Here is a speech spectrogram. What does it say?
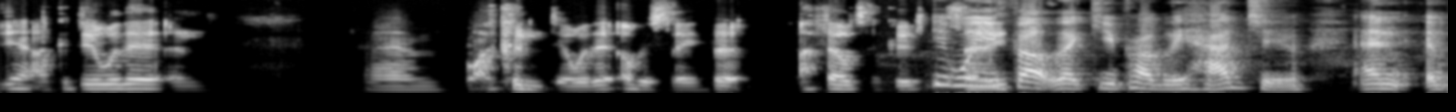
yeah, I could deal with it, and um, well, I couldn't deal with it, obviously, but I felt I could. Yeah, well, so, you felt like you probably had to, and uh,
